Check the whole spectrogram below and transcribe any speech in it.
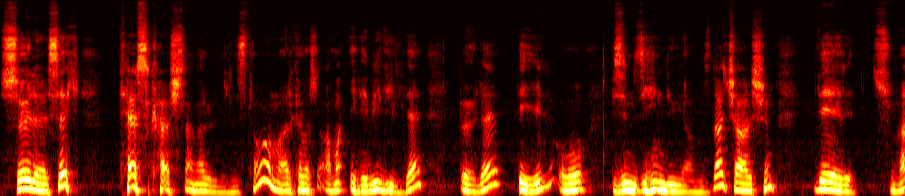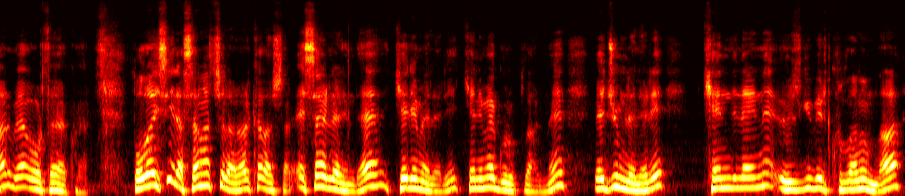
söylersek ters karşılanabiliriz tamam mı arkadaşlar? Ama edebi dilde böyle değil. O bizim zihin dünyamızda çağrışım değeri sunar ve ortaya koyar. Dolayısıyla sanatçılar arkadaşlar eserlerinde kelimeleri, kelime gruplarını ve cümleleri kendilerine özgü bir kullanımla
